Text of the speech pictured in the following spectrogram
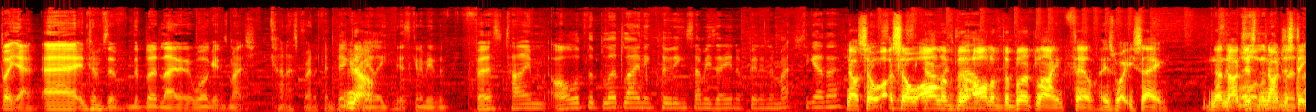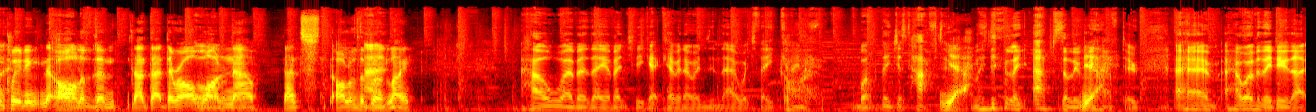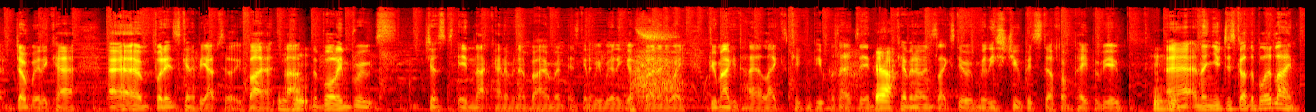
but yeah, uh, in terms of the bloodline in a War Games match, can't ask for anything bigger. No. Really, it's going to be the first time all of the bloodline, including Sami Zayn, have been in a match together. No, so Like, so all of the well. all of the bloodline, Phil, is what you're saying. No, So not just not just bloodline. including all, All of them. them. That, that they're all, All one now. That's all of the And- bloodline. However, they eventually get Kevin Owens in there, which they kind of. Well, they just have to. Yeah. like absolutely Yeah. have to. Um, however they do that, don't really care. Um, but it's going to be absolutely fire. Uh, Mm-hmm. the Brawling Brutes, just in that kind of an environment, is going to be really good fun. Anyway, Drew McIntyre likes kicking people's heads in. Yeah. Mm-hmm. Kevin Owens likes doing really stupid stuff on pay per view. Uh, and then you've just got the Bloodline.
